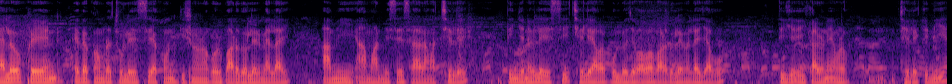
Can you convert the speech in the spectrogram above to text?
হ্যালো ফ্রেন্ড, এ দেখো আমরা চলে এসেছি এখন কৃষ্ণনগর বারোদলের মেলায়। আমি, আমার মিসেস আর আমার ছেলে, তিনজনে মিলে এসেছি। ছেলে আবার বলল যে, বাবা বারোদলের মেলায় যাব। তুই এই কারণে আমরা ছেলেকে নিয়ে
